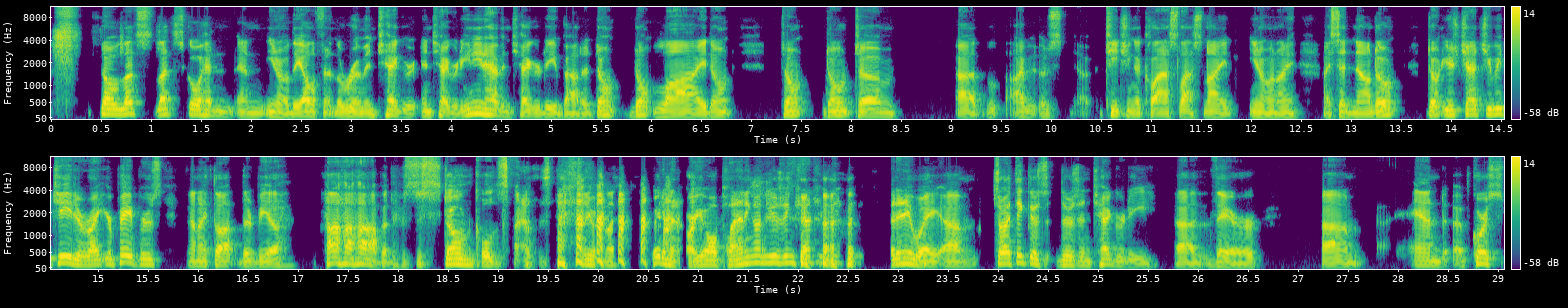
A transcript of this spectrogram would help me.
so let's let's go ahead and, and you know the elephant in the room integrity integrity you need to have integrity about it don't don't lie don't don't don't um uh i was uh, teaching a class last night you know and i i said now don't don't use ChatGPT to write your papers and i thought there'd be a ha ha ha but it was just stone cold silence anyway like, wait a minute are you all planning on using ChatGPT but anyway um so i think there's there's integrity uh there um and of course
